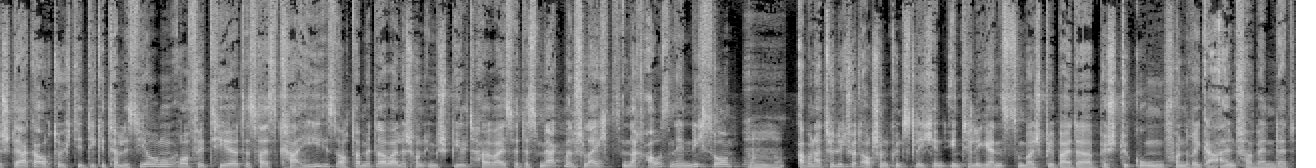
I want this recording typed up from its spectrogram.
stärker auch durch die Digitalisierung profitiert. Das heißt, KI ist auch da mittlerweile schon im Spiel teilweise. Das merkt man vielleicht nach außen hin nicht so. Mhm. Aber natürlich wird auch schon künstliche Intelligenz zum Beispiel bei der Bestückung von Regalen verwendet.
